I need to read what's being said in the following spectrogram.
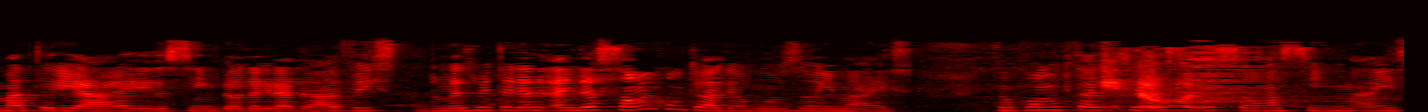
materiais, assim, biodegradáveis, do mesmo entendimento, ainda são encontrados em alguns animais. Então, como que a Então, mas- solução, assim, mais...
